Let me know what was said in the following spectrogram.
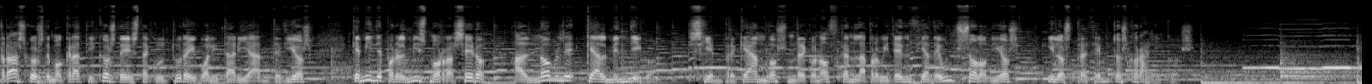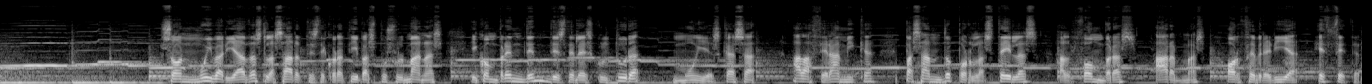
rasgos democráticos de esta cultura igualitaria ante Dios que mide por el mismo rasero al noble que al mendigo, siempre que ambos reconozcan la providencia de un solo Dios y los preceptos coránicos. Son muy variadas las artes decorativas musulmanas y comprenden desde la escultura, muy escasa, a la cerámica, pasando por las telas, alfombras, armas, orfebrería, etc.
